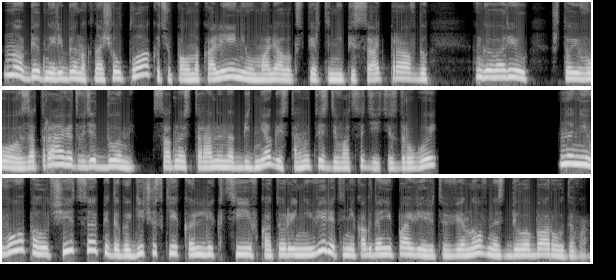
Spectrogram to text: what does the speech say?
Но бедный ребенок начал плакать, упал на колени, умолял эксперта не писать правду — Говорил, что его затравят в детдоме. С одной стороны, над беднягой станут издеваться дети, с другой... На него получится педагогический коллектив, который не верит и никогда не поверит в виновность Белобородова.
